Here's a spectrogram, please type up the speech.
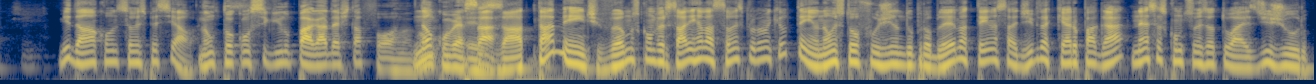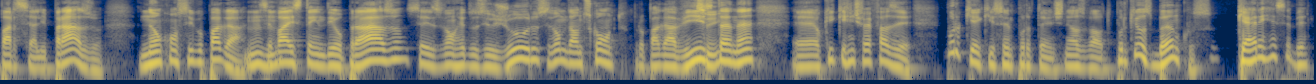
Me dá uma condição especial. Não estou conseguindo pagar desta forma. Vamos não conversar? Exatamente. Vamos conversar em relação a esse problema que eu tenho. Não estou fugindo do problema, tenho essa dívida, quero pagar nessas condições atuais de juro, parcela e prazo, não consigo pagar. Uhum. Você vai estender o prazo, vocês vão reduzir os juros, vocês vão me dar um desconto para pagar à vista, Sim. né? É, o que, que a gente vai fazer? Por que, que isso é importante, né, Oswaldo? Porque os bancos querem receber.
